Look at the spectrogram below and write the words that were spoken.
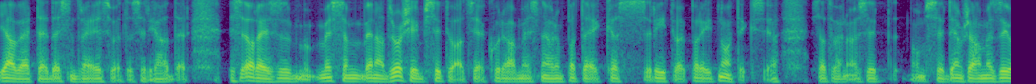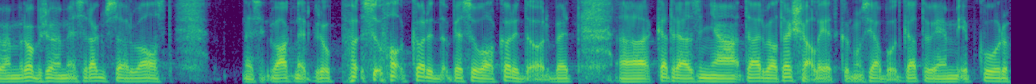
jāvērtē desmit reizes, vai tas ir jādara. Es vēlreiz, mēs esam vienā drošības situācijā, kurā mēs nevaram pateikt, kas rīt vai parīt notiks. Ja? Es atvainojos, ir, mums ir, diemžēl, mēs dzīvojam robežojamies ar agresoru valsti nezinu, Wagner grupa koridor, pie Suvalka koridora, bet uh, katrā ziņā tā ir vēl trešā lieta, kur mums jābūt gataviem jebkuru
